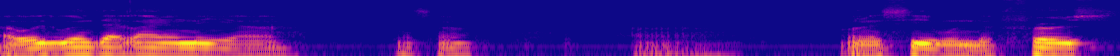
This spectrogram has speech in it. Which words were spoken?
Uh, where's that line in the uh, that song? Uh, I want to see when the first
